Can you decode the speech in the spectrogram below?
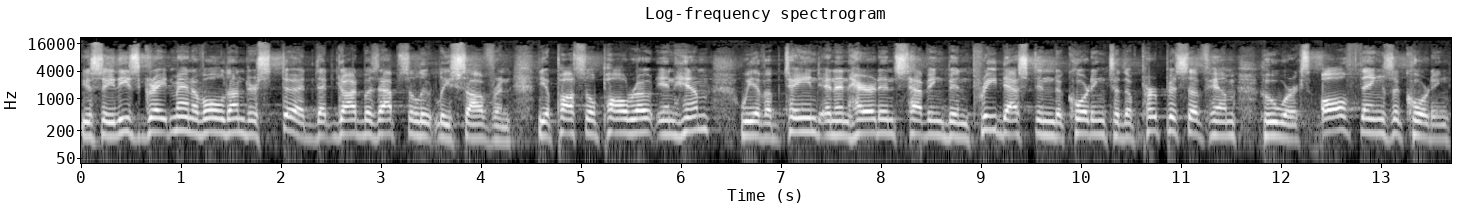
You see, these great men of old understood that God was absolutely sovereign. The Apostle Paul wrote, In him we have obtained an inheritance, having been predestined according to the purpose of him who works all things according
